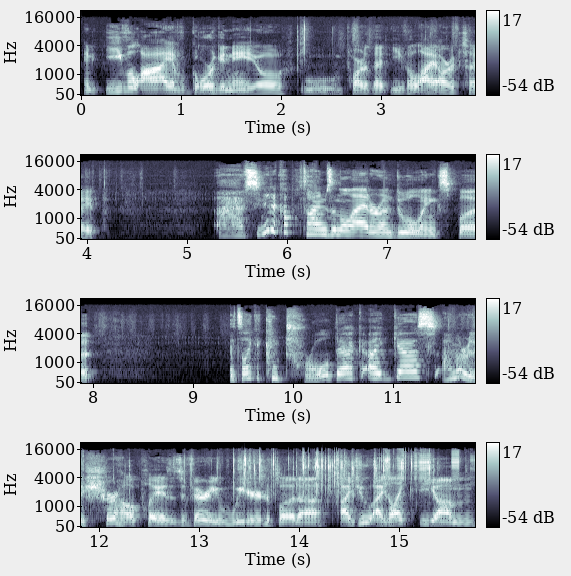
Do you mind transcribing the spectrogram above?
and Evil Eye of Gorgoneo. Ooh, part of that Evil Eye archetype. Uh, I've seen it a couple times in the ladder on Duel Links, but it's like a control deck, I guess. I'm not really sure how it plays. It's very weird, but uh, I do. I like the um.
